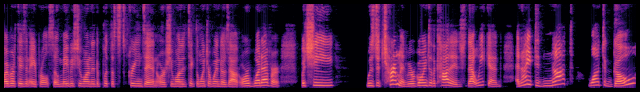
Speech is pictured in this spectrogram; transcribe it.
my birthday's in April, so maybe she wanted to put the screens in or she wanted to take the winter windows out or whatever. But she was determined we were going to the cottage that weekend and I did not want to go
